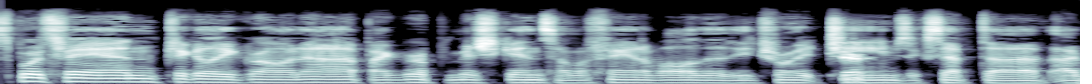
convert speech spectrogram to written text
sports fan, particularly growing up. I grew up in Michigan, so I'm a fan of all the Detroit teams, sure. except uh, I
